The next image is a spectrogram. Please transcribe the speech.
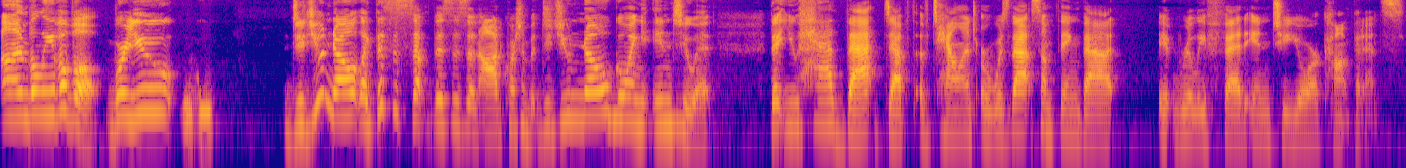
Unbelievable. Were you did you know like this is this is an odd question, but did you know going into it that you had that depth of talent or was that something that it really fed into your confidence?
